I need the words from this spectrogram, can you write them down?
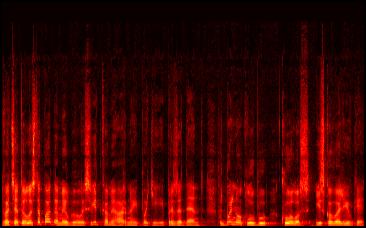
20 листопада ми були свідками гарної події. Президент футбольного клубу Колос із Ковалівки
